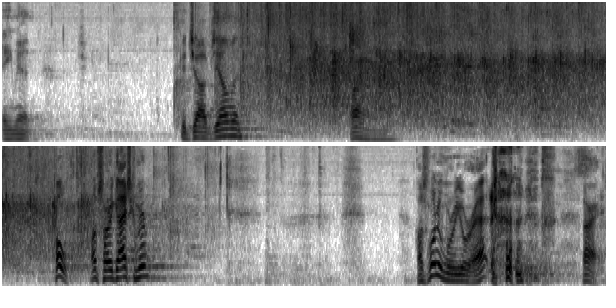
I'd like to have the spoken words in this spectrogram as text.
Amen. Good job, gentlemen. Oh, I'm sorry, guys, come here. I was wondering where you were at. All right,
